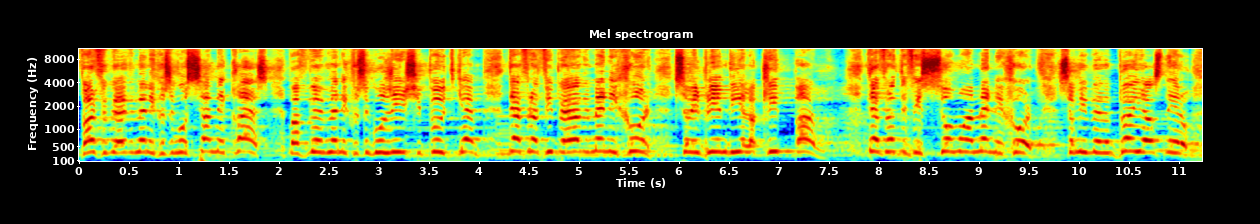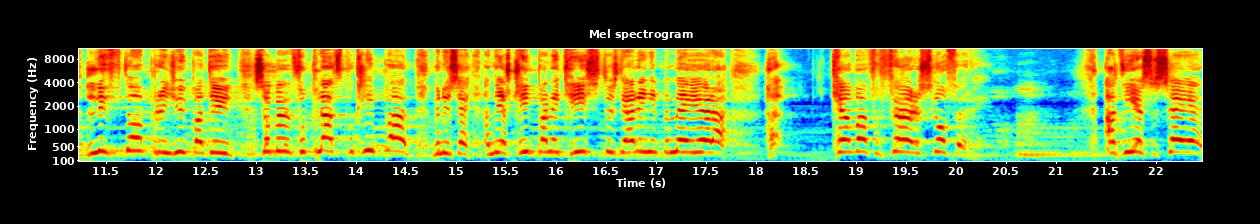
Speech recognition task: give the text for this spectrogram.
Varför behöver vi människor som går Sunday class? Varför behöver vi människor som går leadership bootcamp? Därför att vi behöver människor som vill bli en del av klippan. Därför att det finns så många människor som vi behöver böja oss ner och lyfta upp i den djupa dyn, som behöver få plats på klippan. Men du säger, Andreas klippan är Kristus, det har inget med mig att göra. Kan jag bara få föreslå för dig? Att Jesus säger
